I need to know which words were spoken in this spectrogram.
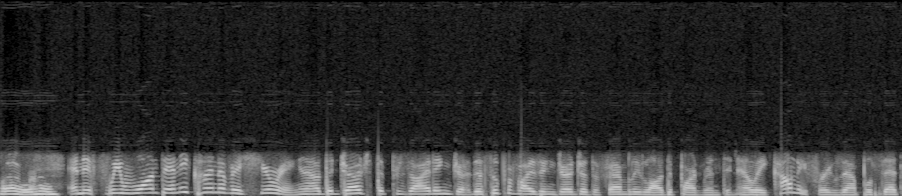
Oh, wow. And if we want any kind of a hearing, now the judge, the presiding judge, the supervising judge of the family law department in LA County, for example, said,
